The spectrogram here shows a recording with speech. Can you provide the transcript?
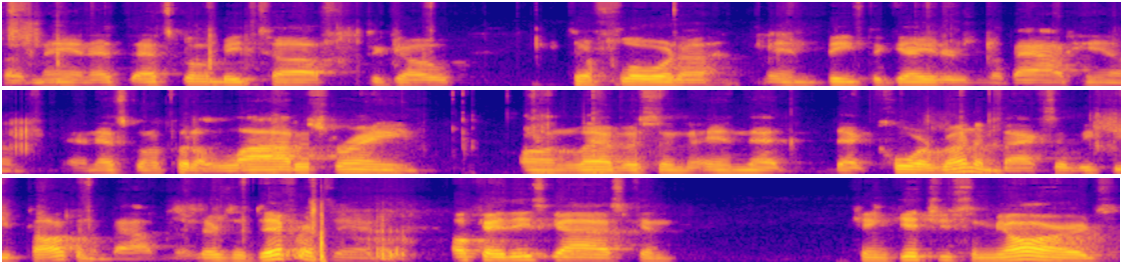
but man, that, that's going to be tough to go to Florida and beat the Gators without him, and that's going to put a lot of strain on Levis and, and that that core running backs that we keep talking about. There's a difference in okay, these guys can can get you some yards,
